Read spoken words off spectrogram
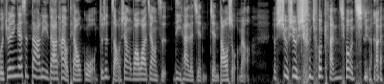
我觉得应该是大利拉他有挑过，就是找像娃娃这样子厉害的剪剪刀手，有没有？就咻咻咻就砍就起来。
